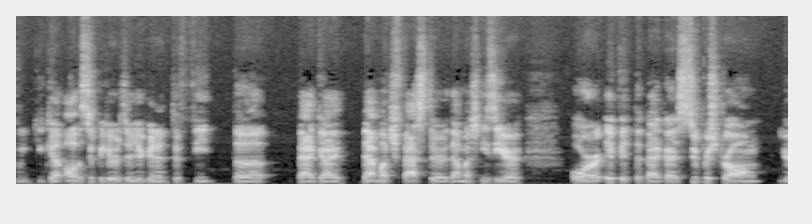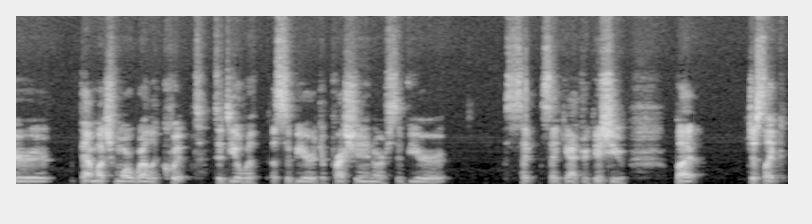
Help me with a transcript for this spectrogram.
you get all the superheroes there, you're going to defeat the bad guy that much faster, that much easier. Or if it the bad guy is super strong, you're that much more well equipped to deal with a severe depression or severe psych- psychiatric issue. But just like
